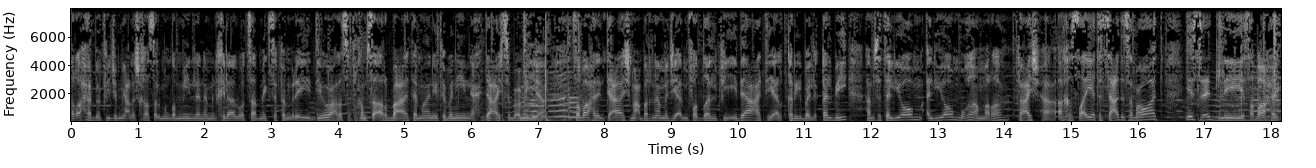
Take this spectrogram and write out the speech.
رحب في جميع الأشخاص المنضمين لنا من خلال واتساب Mix FM Radio على صفر خمسة أربعة ثمانية وثمانين أحد سبعمية. صباح الانتعاش مع برنامجي المفضل في إذاعتي القريبة لقلبي. همسة اليوم اليوم مغامرة فعشها. أخصائية السعادة سماوات يسعد لي صباحك.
